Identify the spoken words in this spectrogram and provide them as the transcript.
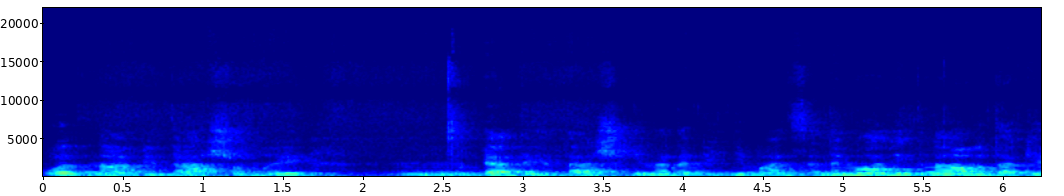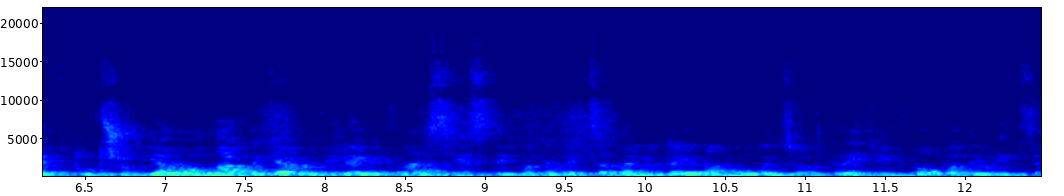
Одна біда, що ми п'ятий етаж і треба підніматися. Нема вікна, отак як тут, щоб я могла хоча б біля вікна сісти і подивитися на людей на вулицю, відкрити вікно, подивитися.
